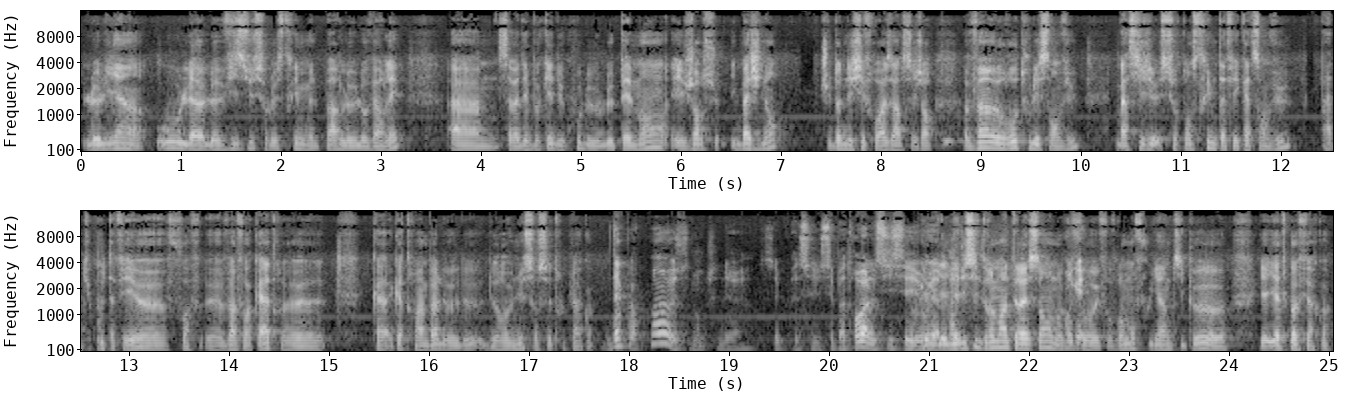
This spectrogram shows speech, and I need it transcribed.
le lien ou le, visu sur le stream par l'overlay, ça va débloquer du coup le, paiement. Et genre, imaginons, je donne des chiffres au hasard, c'est genre 20 euros tous les 100 vues. bah, si sur ton stream, tu as fait 400 vues, bah, du coup, tu as fait 20 x 4, 80 balles de, revenus sur ce truc-là. D'accord. donc c'est pas trop mal. Si il y, a des sites vraiment intéressants, donc il, faut, il faut vraiment fouiller un petit peu. Il y, a de quoi faire. quoi.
